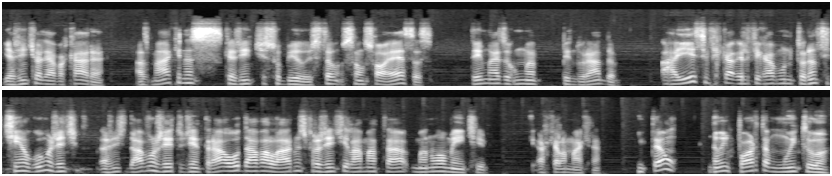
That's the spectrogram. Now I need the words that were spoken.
E a gente olhava, cara, as máquinas que a gente subiu estão, são só essas? Tem mais alguma pendurada? Aí fica, ele ficava monitorando se tinha alguma, a gente, a gente dava um jeito de entrar ou dava alarmes para a gente ir lá matar manualmente aquela máquina. Então, não importa muito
